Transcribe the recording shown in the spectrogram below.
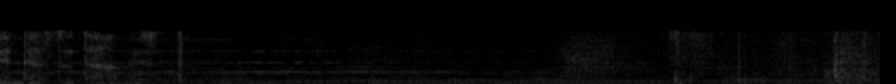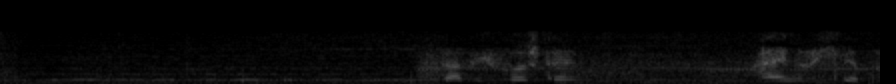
Schön, dass du da bist. Darf ich vorstellen? Heinrich Lippert.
